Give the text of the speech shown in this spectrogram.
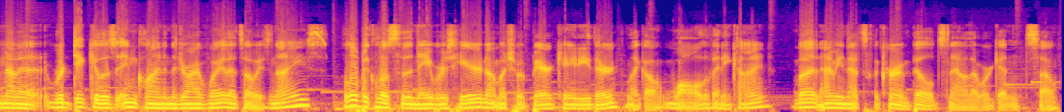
Not a ridiculous incline in the driveway. That's always nice. A little bit close to the neighbors here. Not much of a barricade either, like a wall of any kind. But I mean, that's the current builds now that we're getting. So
